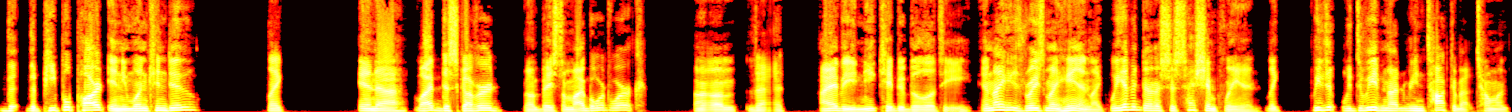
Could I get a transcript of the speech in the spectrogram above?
the the people part anyone can do. Like, and uh, I've discovered uh, based on my board work um, that I have a unique capability, and I just raised my hand. Like, we haven't done a succession plan. Like, we we, we have not even talked about talent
